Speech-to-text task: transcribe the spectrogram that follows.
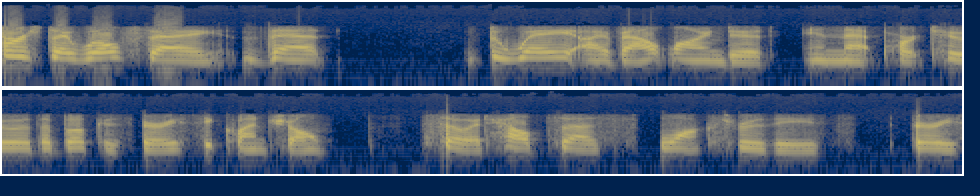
First, I will say that the way I've outlined it in that part two of the book is very sequential. So it helps us walk through these very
